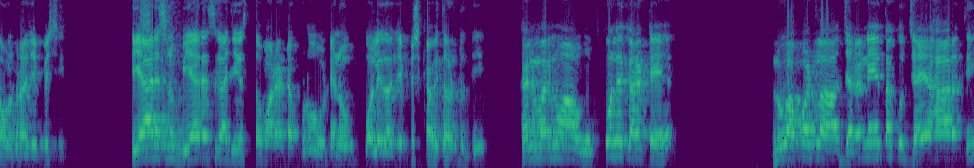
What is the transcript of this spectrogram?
కౌంటర్ అని చెప్పేసి టిఆర్ఎస్ను బీఆర్ఎస్గా చేస్తాం అనేటప్పుడు నేను ఒప్పుకోలేదు అని చెప్పేసి కవిత అంటుంది. కానీ మరి నువ్వు ఆ ఒప్పుకోలేదు కరెక్టే. నువ్వు అప్పట్లో జననేతకు జయహారతి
